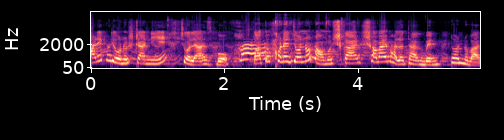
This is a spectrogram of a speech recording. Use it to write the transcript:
আরেকটি অনুষ্ঠান নিয়ে চলে আসব। ততক্ষণের জন্য নমস্কার, সবাই ভালো থাকবেন। ধন্যবাদ।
